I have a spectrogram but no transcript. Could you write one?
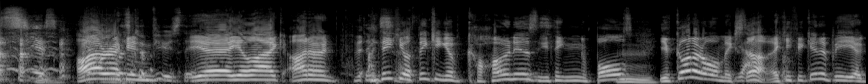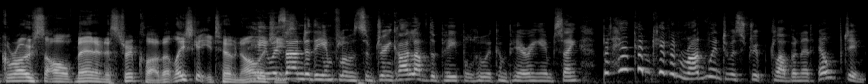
Yes, yes. I was reckon. confused there. Yeah, you're like, I don't. Th- I Think think so. you're thinking of cojones and you're thinking of balls. Hmm. You've got it all mixed Yeah. up. Like, if you're going to be a gross old man in a strip club, at least get your terminology. He was under the influence of drink. I love the people who are comparing him, saying, "But how come Kevin Rudd went to a strip club and it helped him?"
